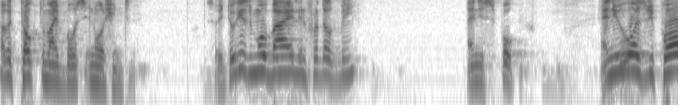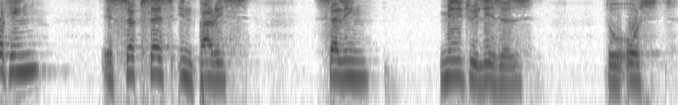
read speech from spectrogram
have a talk to my boss in Washington. So he took his mobile in front of me and he spoke. And he was reporting his success in Paris selling military lasers to host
